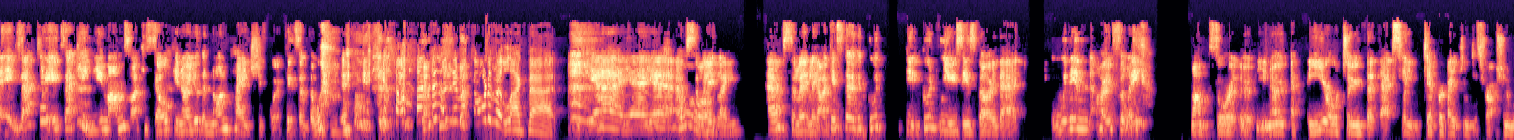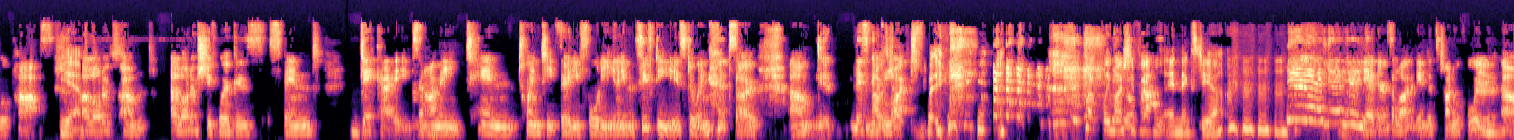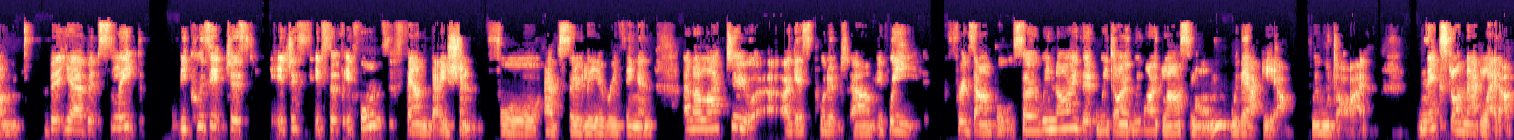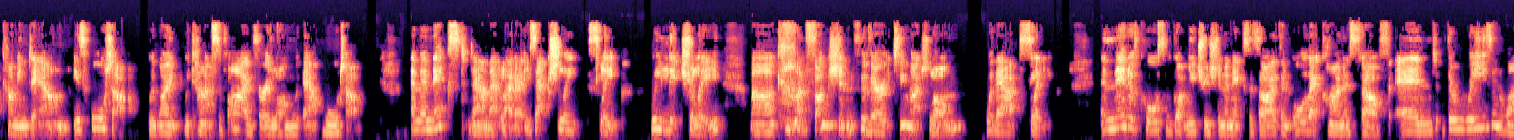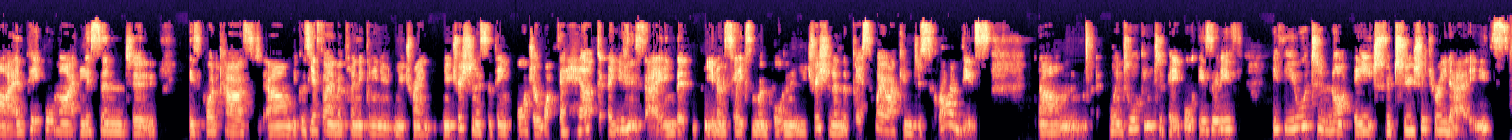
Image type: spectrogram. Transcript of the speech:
exactly exactly. You mums like yourself you know you're the non-paid shift workers of the world. I never thought of it like that. Yeah yeah yeah absolutely absolutely. I guess though the good the good news is though that within hopefully months or uh, you know a year or two that that sleep deprivation disruption will pass. Yeah. A lot of um, a lot of shift workers spend decades and i mean 10 20 30 40 and even 50 years doing it. So um, there's a bit of light. but hopefully my shift will end next year. Yeah yeah yeah yeah. There's a light at the end of the tunnel for you. Mm. um, but yeah but sleep because it just it just it's a, it forms a foundation for absolutely everything. And and i like to i guess put it um, if we for example so we know that we don't we won't last long without air we will die. Next on that ladder coming down is water. We won't we can't survive very long without water. And then next down that ladder is actually sleep. We literally uh, can't function for very too much long without sleep. And then, of course, we've got nutrition and exercise and all that kind of stuff. And the reason why, and people might listen to this podcast um, because, yes, I am a clinically nutrient nutritionist and think, Audra, what the heck are you saying that, you know, sleep's more important than nutrition? And the best way I can describe this um, when talking to people is that if if you were to not eat for two to three days,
